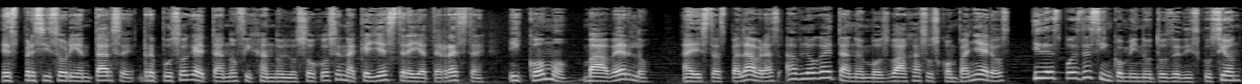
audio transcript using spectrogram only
es preciso orientarse, repuso Gaetano fijando los ojos en aquella estrella terrestre. ¿Y cómo? Va a verlo. A estas palabras habló Gaetano en voz baja a sus compañeros, y después de cinco minutos de discusión,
